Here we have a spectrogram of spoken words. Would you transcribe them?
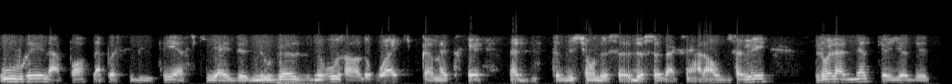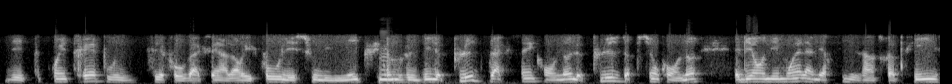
ouvrir la porte, la possibilité à ce qu'il y ait de nouvelles, nouveaux endroits qui permettraient la distribution de ce, de ce vaccin. Alors, vous savez, je dois l'admettre qu'il y a des, des points très positifs au vaccin. Alors, il faut les souligner. Puis, comme je vous dis, le plus de vaccins qu'on a, le plus d'options qu'on a, eh bien, on est moins à la merci des entreprises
